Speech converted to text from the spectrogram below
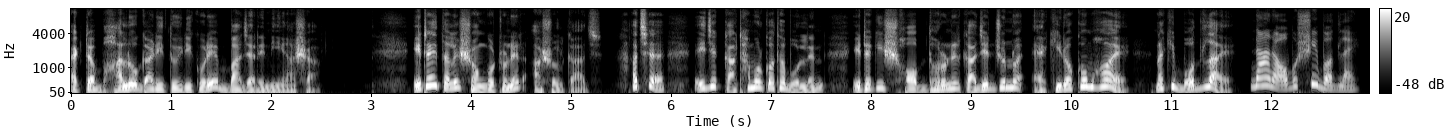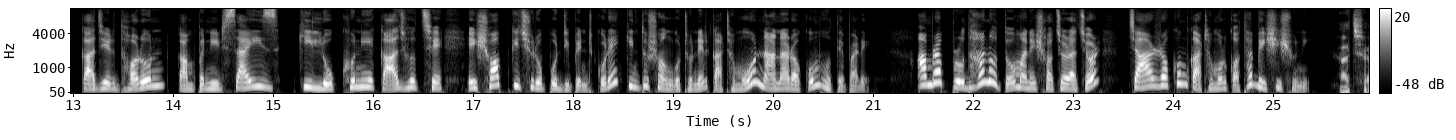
একটা ভালো গাড়ি তৈরি করে বাজারে নিয়ে আসা। এটাই তাহলে সংগঠনের আসল কাজ। আচ্ছা এই যে কাঠামোর কথা বললেন এটা কি সব ধরনের কাজের জন্য একই রকম হয় নাকি বদলায়? না না অবশ্যই বদলায়। কাজের ধরন কোম্পানির সাইজ কি লক্ষ্য নিয়ে কাজ হচ্ছে এই সব কিছুর ওপর ডিপেন্ড করে কিন্তু সংগঠনের কাঠামো নানা রকম হতে পারে। আমরা প্রধানত মানে সচরাচর চার রকম কাঠামোর কথা বেশি শুনি। আচ্ছা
